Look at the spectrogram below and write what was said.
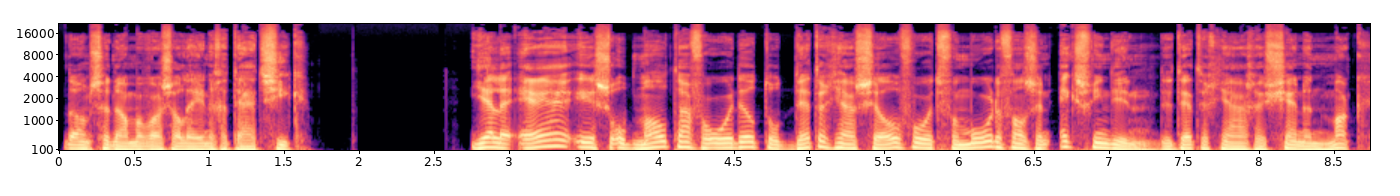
De Amsterdammer was al enige tijd ziek. Jelle R. is op Malta veroordeeld tot 30 jaar cel voor het vermoorden van zijn ex-vriendin, de 30-jarige Shannon Mak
